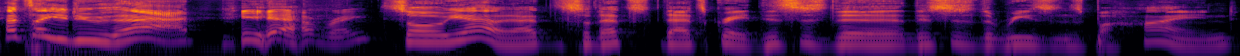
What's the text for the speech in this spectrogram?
That's how you do that. yeah. Right. So yeah, that, so that's that's great. This is the this is the reasons behind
